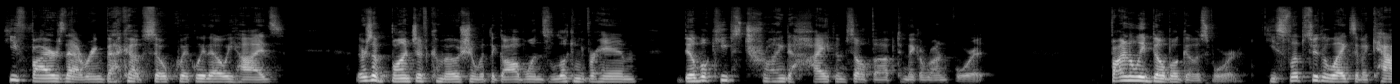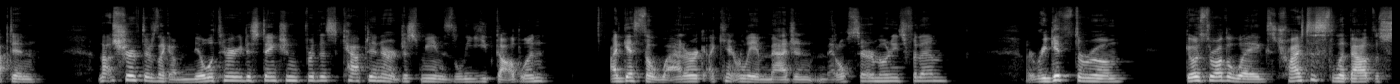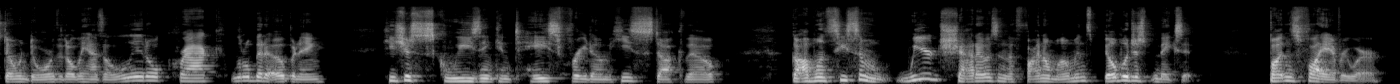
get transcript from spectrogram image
He fires that ring back up so quickly, though, he hides. There's a bunch of commotion with the goblins looking for him. Bilbo keeps trying to hype himself up to make a run for it. Finally, Bilbo goes for it. He slips through the legs of a captain. Not sure if there's like a military distinction for this captain or it just means lead goblin. I guess the latter. I can't really imagine medal ceremonies for them. But he gets through them, goes through all the legs, tries to slip out the stone door that only has a little crack, little bit of opening, He's just squeezing, can taste freedom. He's stuck though. Goblin sees some weird shadows in the final moments. Bilbo just makes it. Buttons fly everywhere.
